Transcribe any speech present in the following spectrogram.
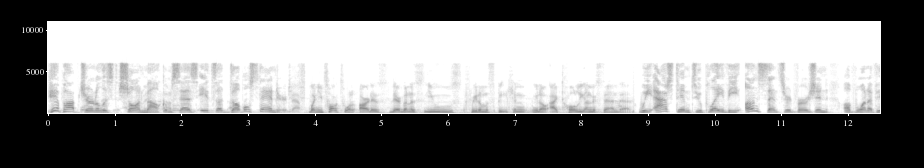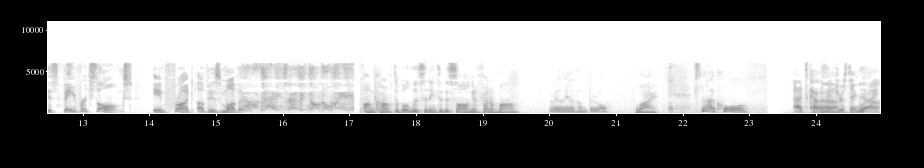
Hip hop journalist Sean Malcolm says it's a double standard. When you talk to an artist, they're going to use freedom of speech, and, you know, I totally understand that. We asked him to play the uncensored version of one of his favorite songs in front of his mother. Uncomfortable listening to this song in front of mom? Really uncomfortable. Why? It's not cool. That's kind of Yeah, interesting, yeah. right?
